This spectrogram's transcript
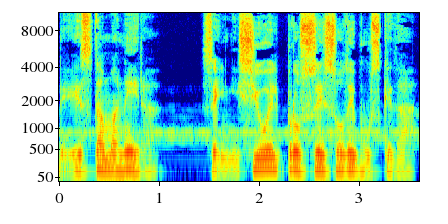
De esta manera, se inició el proceso de búsqueda.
